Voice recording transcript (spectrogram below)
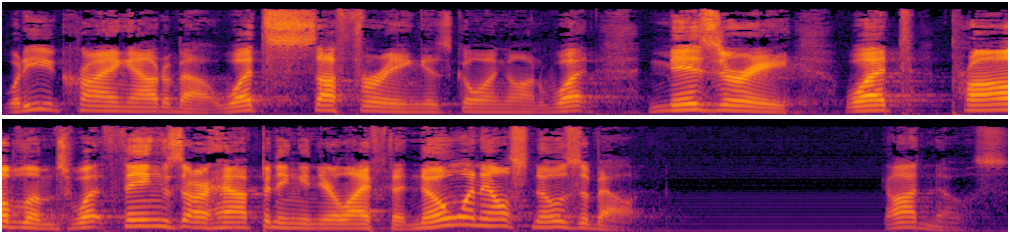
What are you crying out about? What suffering is going on? What misery? What problems? What things are happening in your life that no one else knows about? God knows.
